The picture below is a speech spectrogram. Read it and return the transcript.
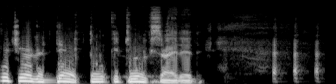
picture of the dick. Don't get too excited.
